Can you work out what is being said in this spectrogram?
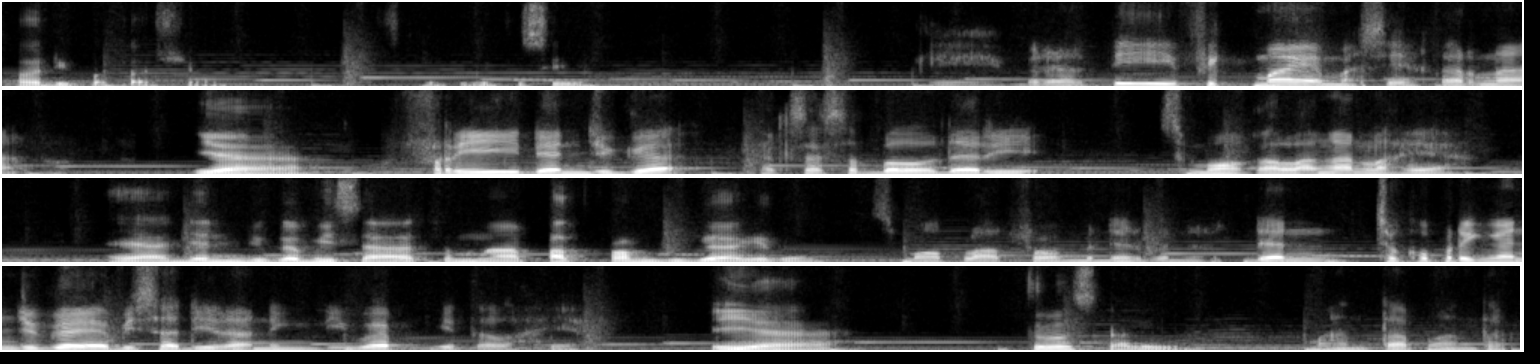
atau di Photoshop. Seperti itu sih. Oke berarti Figma ya mas ya? Karena ya. free dan juga accessible dari semua kalangan lah ya? Ya dan juga bisa semua platform juga gitu. Semua platform benar-benar. Dan cukup ringan juga ya bisa di running di web gitu lah ya? Iya. Betul sekali. Mantap mantap.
